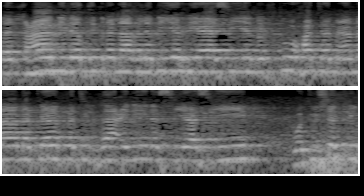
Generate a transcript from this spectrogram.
العاملة ضمن الأغلبية الرئاسية مفتوحة أمام كافة الفاعلين السياسيين وتشكل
